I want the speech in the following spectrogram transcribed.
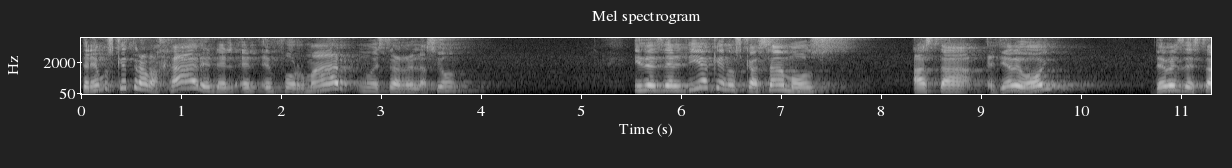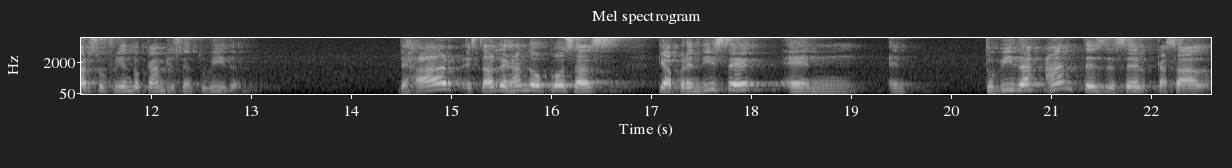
Tenemos que trabajar en, formar nuestra relación. Y desde el día que nos casamos hasta el día de hoy, debes de estar sufriendo cambios en tu vida. Dejar, estar dejando cosas que aprendiste en, en tu vida antes de ser casado,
